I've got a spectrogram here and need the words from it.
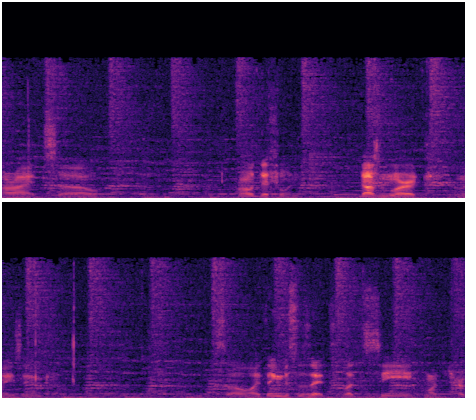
Alright, so... Oh, this one. Doesn't work. Amazing. So, I think this is it. Let's see. Let's check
